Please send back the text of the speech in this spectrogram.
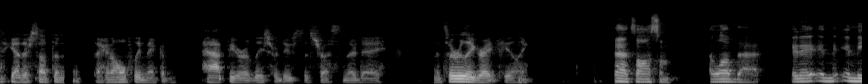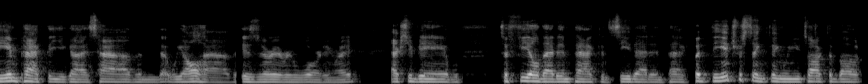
together something that can hopefully make them happy or at least reduce the stress in their day. It's a really great feeling. That's awesome. I love that. And, and the impact that you guys have and that we all have is very rewarding right? Actually being able to feel that impact and see that impact. But the interesting thing when you talked about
